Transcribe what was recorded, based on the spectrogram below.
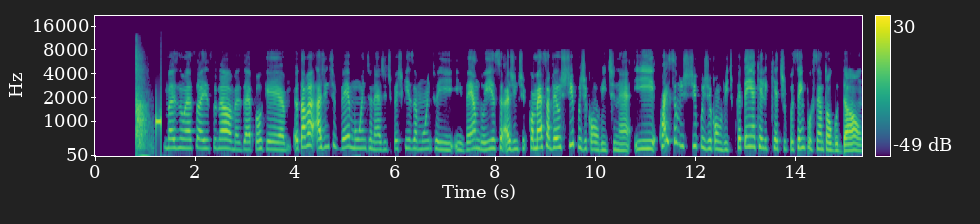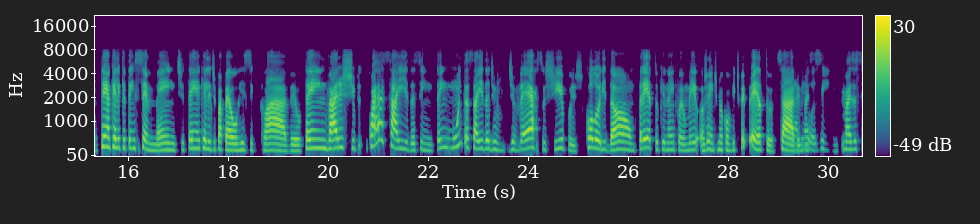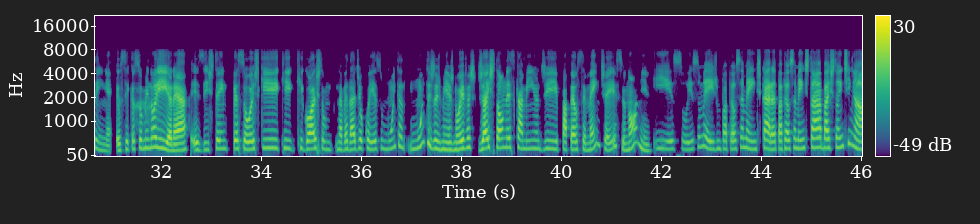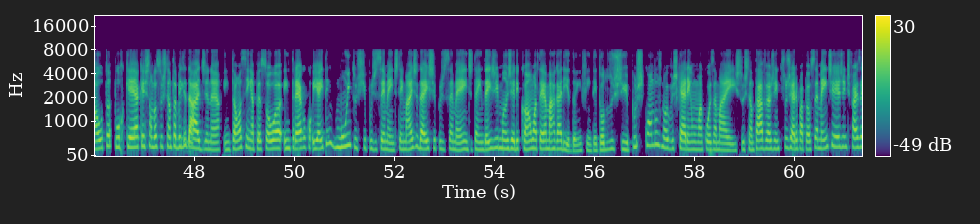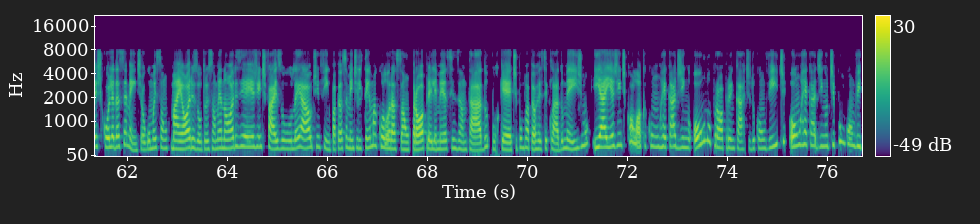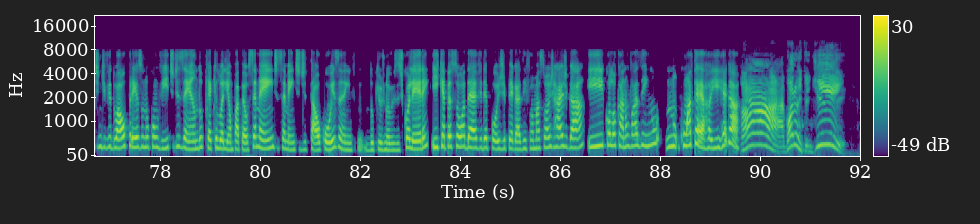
Mas não é só isso, não, mas é porque eu tava. A gente vê muito, né? A gente pesquisa muito e, e vendo isso, a gente começa a ver os tipos de convite, né? E quais são os tipos de convite? Porque tem aquele que é tipo 100% algodão, tem aquele que tem semente, tem aquele de papel reciclável, tem vários tipos. Qual é a saída, assim? Tem muita saída de diversos tipos, coloridão, preto, que nem foi o meu. Gente, meu convite foi preto, sabe? Mas assim, mas assim, é, eu sei que eu sou minoria, né? Existem pessoas que, que, que gostam. Na verdade, eu conheço muita, muitas das minhas noivas já estão nesse caminho de papel semente, é esse o nome? Isso, isso mesmo, papel semente. Cara, papel semente tá bastante em alta, porque é a questão da sustentabilidade, né? Então, assim, a pessoa entrega. E aí tem muitos tipos de semente, tem mais de 10 tipos de semente, tem desde manjericão até margarida, enfim, tem todos os tipos. Quando os noivos querem uma coisa mais sustentável, a gente sugere papel semente e a gente faz a escolha da semente. Algumas são maiores, outras são menores, e aí a gente faz o layout, enfim, o papel semente ele tem uma coloração própria, ele é meio acinzentado, porque é tipo um papel reciclado mesmo. E aí a gente coloca com um recadinho ou no próprio encarte do convite, ou um recadinho tipo um convite individual preso no convite, dizendo que aquilo ali é um papel semente, semente de tal coisa, do que os noivos escolherem, e que a pessoa deve, depois de pegar as informações, rasgar e colocar num vasinho no- com a terra e regar. Ah, agora eu entendi!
